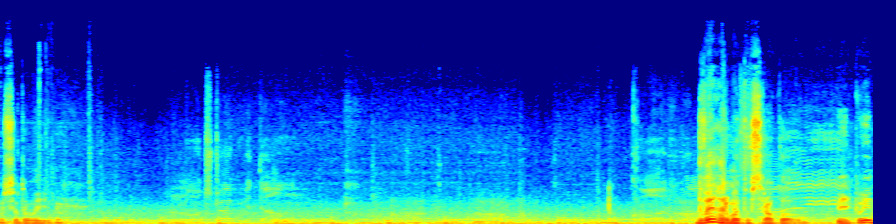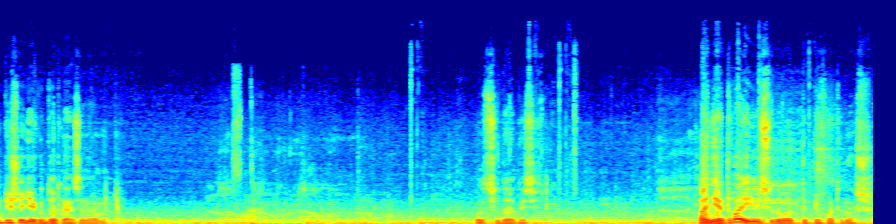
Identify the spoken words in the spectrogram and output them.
Ось сюди їдемо. Давай гармату в сраку. Він біжить як дурне за нами. От сюди десь. А, ні, давай її сюди, от до піхоти наш.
